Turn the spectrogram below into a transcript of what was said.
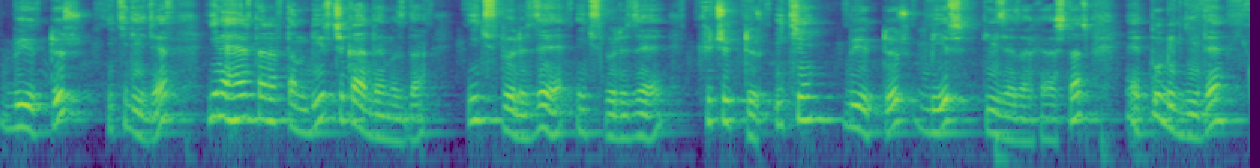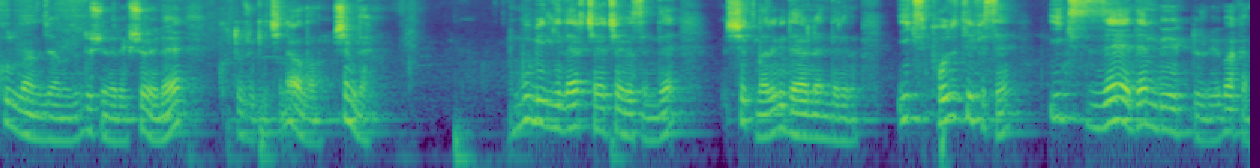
büyüktür 2 diyeceğiz. Yine her taraftan 1 çıkardığımızda x bölü z x bölü z küçüktür 2 büyüktür 1 diyeceğiz arkadaşlar. Evet bu bilgiyi de kullanacağımızı düşünerek şöyle kutucuk içine alalım. Şimdi bu bilgiler çerçevesinde şıkları bir değerlendirelim. X pozitif ise X Z'den büyüktür diyor. Bakın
